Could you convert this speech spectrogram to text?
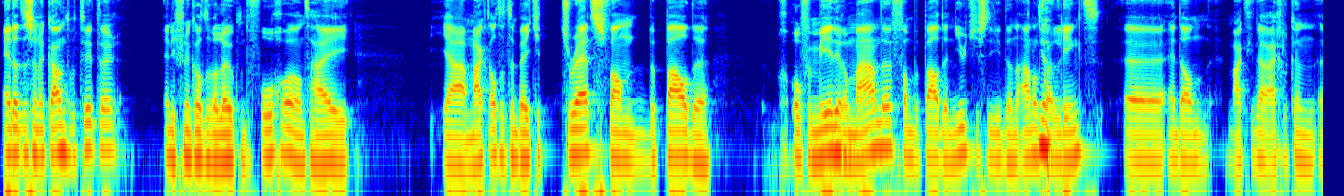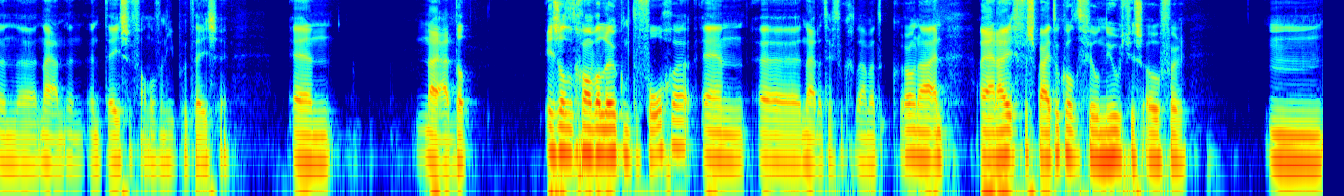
en dat is een account op Twitter. En die vind ik altijd wel leuk om te volgen, want hij ja, maakt altijd een beetje threads van bepaalde, over meerdere maanden, van bepaalde nieuwtjes die hij dan aan elkaar Ja. linkt. Eh, en dan maakt hij daar eigenlijk een, een, eh, nou ja, een, een these van of een hypothese. En nou ja, dat is altijd gewoon wel leuk om te volgen. En eh, nou, dat heeft ook gedaan met corona. En, oh ja, en hij verspreidt ook altijd veel nieuwtjes over mm,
